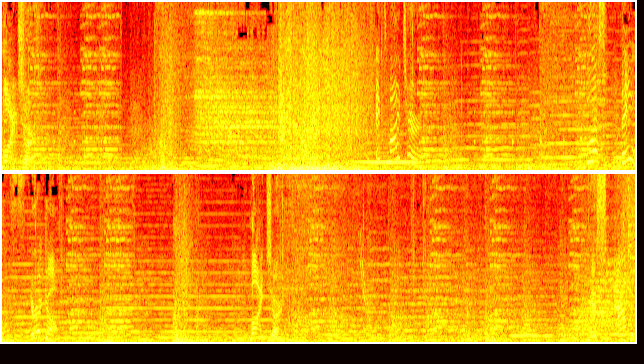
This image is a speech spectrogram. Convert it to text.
My turn. It's my turn. Bless him. Thanks. Here I go. My turn. Marcus, I can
